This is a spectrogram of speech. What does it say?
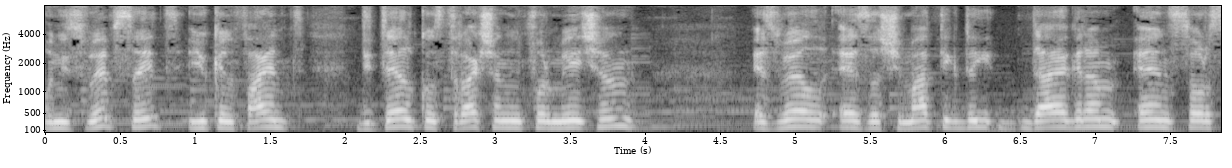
On his website you can find detailed construction information as well as a schematic di diagram and source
